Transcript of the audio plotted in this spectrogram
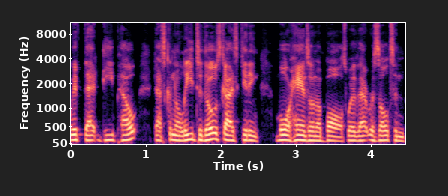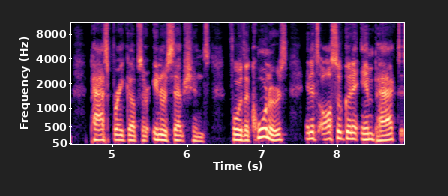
with that deep help. That's going to lead to those guys getting more hands on the balls, whether that results in pass breakups or interceptions for the corners. And it's also going to impact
